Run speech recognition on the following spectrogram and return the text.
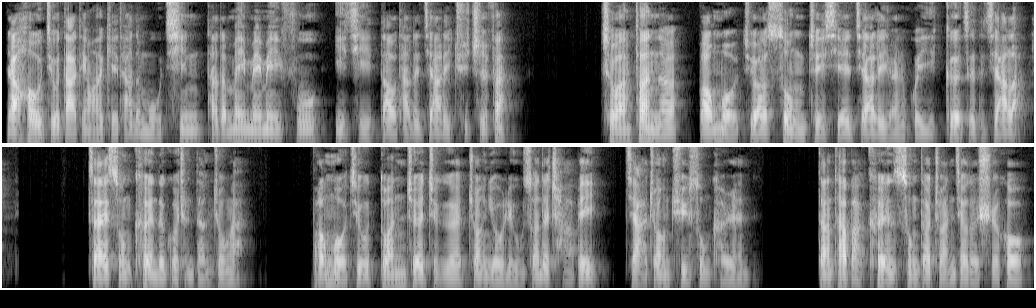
然后就打电话给他的母亲、他的妹妹、妹夫，一起到他的家里去吃饭。吃完饭呢。王某就要送这些家里人回各自的家了，在送客人的过程当中啊，王某就端着这个装有硫酸的茶杯，假装去送客人。当他把客人送到转角的时候，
